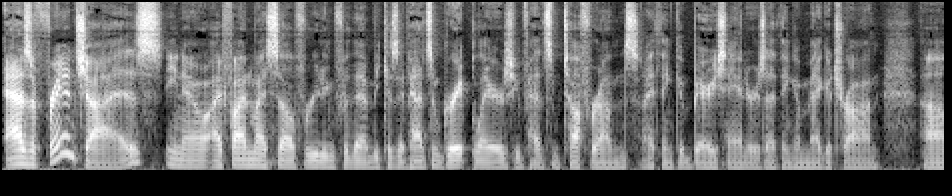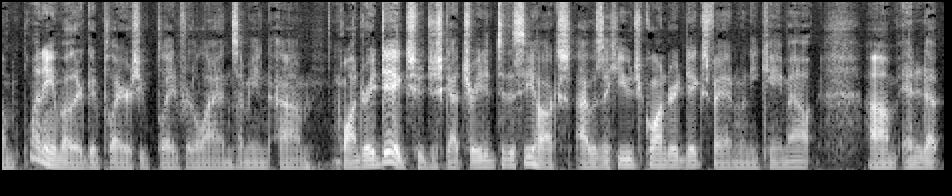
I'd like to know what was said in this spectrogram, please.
as a franchise, you know, I find myself rooting for them because they've had some great players who've had some tough runs. I think of Barry Sanders, I think of Megatron, um, plenty of other good players who've played for the Lions. I mean, um, Quandre Diggs, who just got traded to the Seahawks. I was a huge Quandre Diggs fan when he came out. Um, ended up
